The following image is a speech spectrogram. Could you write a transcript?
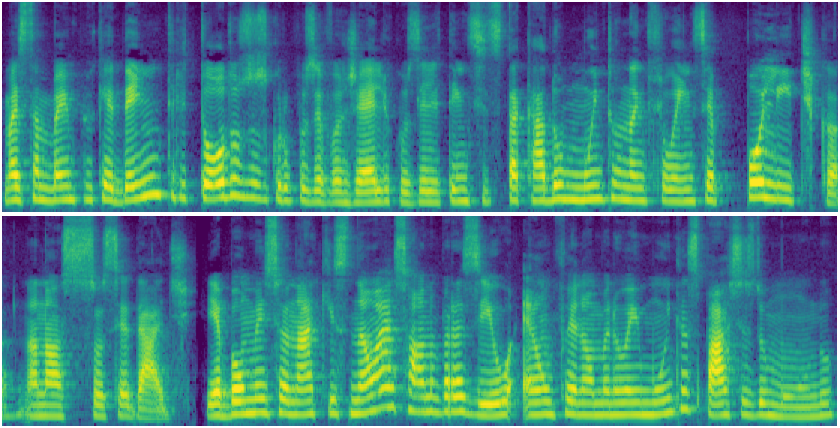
mas também porque dentre todos os grupos evangélicos ele tem se destacado muito na influência política na nossa sociedade. E é bom mencionar que isso não é só no Brasil, é um fenômeno em muitas partes do mundo.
